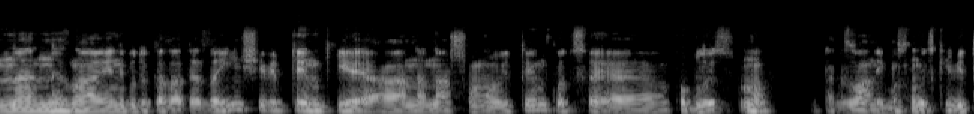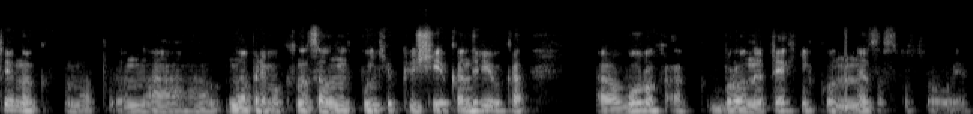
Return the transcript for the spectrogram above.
е, не знаю, я не буду казати за інші відтинки. А на нашому відтинку це поблизу ну так званий Бахмутський відтинок на, на напрямок населених пунктів Кліщівка Андріївка. е, Ворог бронетехніку не застосовує.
